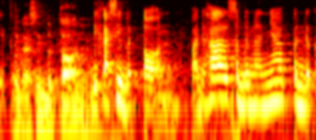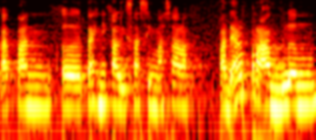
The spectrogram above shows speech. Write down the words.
Gitu. Dikasih beton. Dikasih beton. Padahal sebenarnya pendekatan eh, teknikalisasi masalah. Padahal problem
